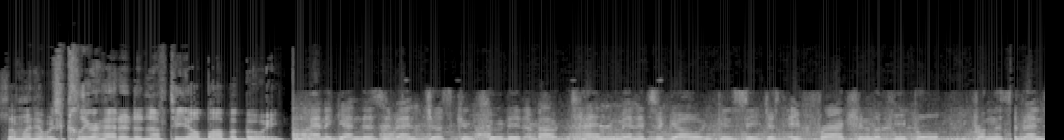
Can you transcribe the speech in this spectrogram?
Someone who was clear headed enough to yell Baba Booey. And again, this event just concluded about 10 minutes ago. You can see just a fraction of the people from this event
